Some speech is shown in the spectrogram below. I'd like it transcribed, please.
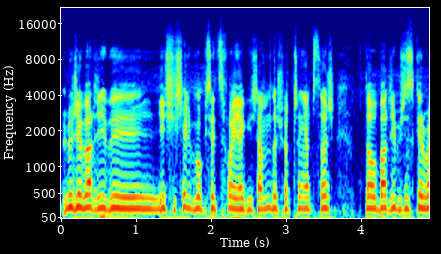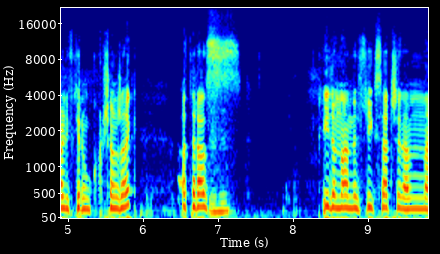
ludzie bardziej by, jeśli chcieliby opisać swoje jakieś tam doświadczenia czy coś, to bardziej by się skierowali w kierunku książek, a teraz Mhm. idą na Netflixa czy na, na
